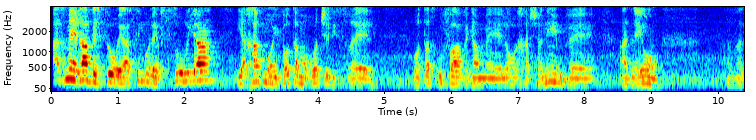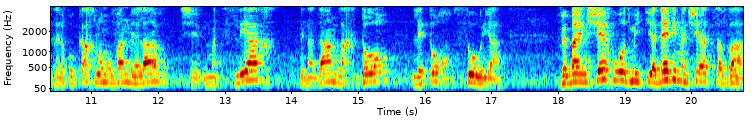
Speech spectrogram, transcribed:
עד מהרה בסוריה, שימו לב, סוריה היא אחת מאויבות המורות של ישראל באותה תקופה וגם uh, לאורך השנים ועד היום. אבל זה כל כך לא מובן מאליו שמצליח בן אדם לחדור לתוך סוריה. ובהמשך הוא עוד מתיידד עם אנשי הצבא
